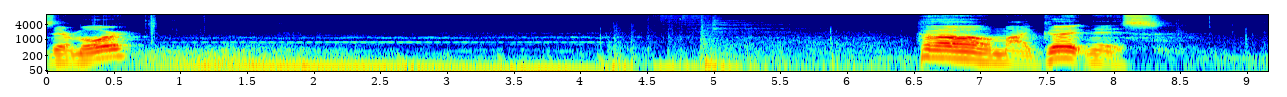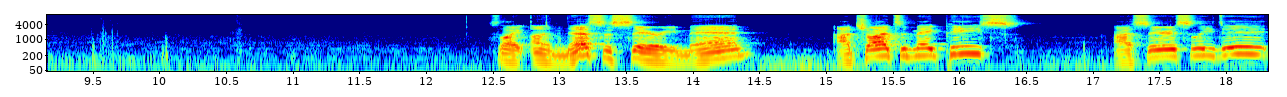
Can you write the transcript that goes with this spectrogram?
Is there more? Oh my goodness. It's like unnecessary, man. I tried to make peace. I seriously did.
